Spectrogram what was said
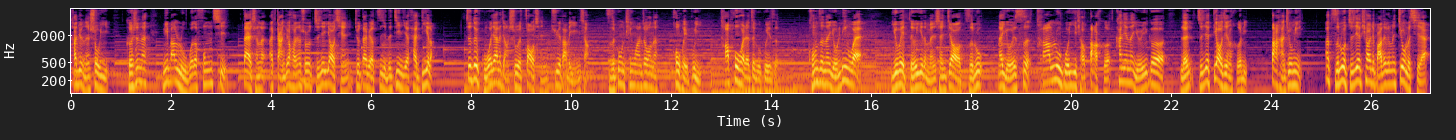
他就能受益。可是呢，你把鲁国的风气带成了，哎，感觉好像说直接要钱就代表自己的境界太低了，这对国家来讲是会造成巨大的影响。子贡听完之后呢，后悔不已。他破坏了这个规则。孔子呢有另外一位得意的门生叫子路。那有一次他路过一条大河，看见呢有一个人直接掉进了河里，大喊救命。那子路直接跳就把这个人救了起来。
